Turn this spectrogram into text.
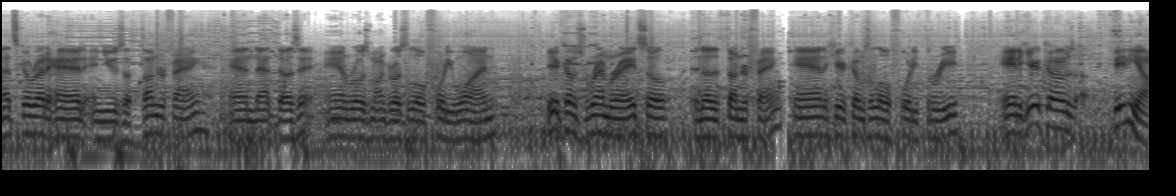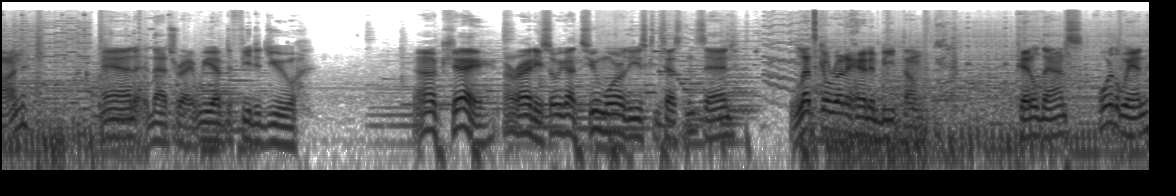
let's go right ahead and use a Thunderfang, and that does it. And Rosemond grows a level 41. Here comes Remoraid, so another Thunderfang. And here comes a level 43. And here comes Finneon. And that's right, we have defeated you. Okay, alrighty, so we got two more of these contestants, and let's go right ahead and beat them. Petal Dance for the win,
